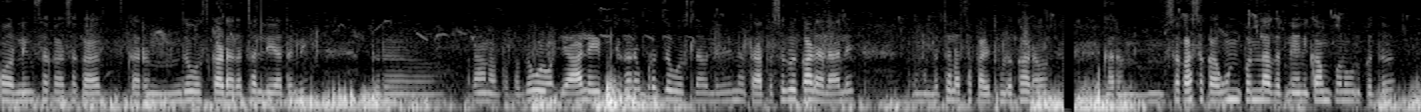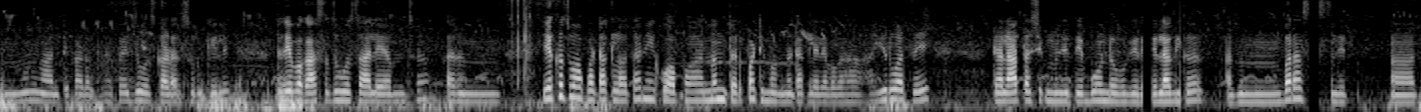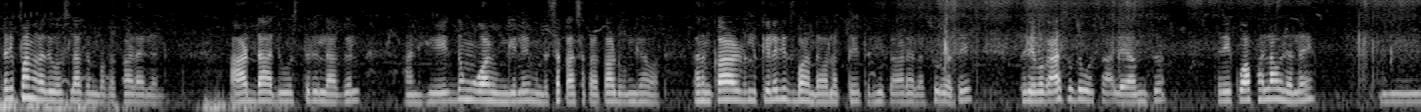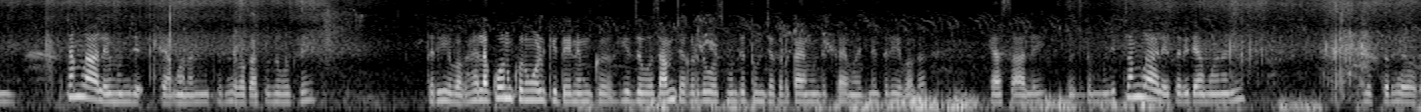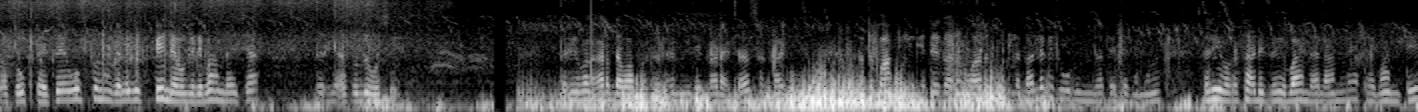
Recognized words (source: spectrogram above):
Morning सकाळ सकाळ कारण जवस काढायला चालली आता मी. तर अं, रानात आता जवळ म्हणजे आले म्हणजे घरापुढंच जवस लावलेले ना. तर आता सगळं काढायला आले. तर म्हणलं चला सकाळी थोडं काढावं. कारण सकाळ सकाळ ऊन पण लागत नाही आणि काम पण उरकतं. पण म्हणून आले ते काढायला. सकाळी जवस काढायला सुरू केले. तर हे बघा असं जवस आले आमचं. कारण एकच वाफा टाकला होता आणि एक वाफा नंतर पाठीमागनं टाकलेला आहे बघा. हा हिरवाच आहे. त्याला आताशी म्हणजे ते बोंड वगैरे लागलं तर अजून बराच म्हणजे तरी पंधरा दिवस लागेल बघा काढायला. आठ दहा दिवस तरी लागेल. आणि हे एकदम वाळून गेलं आहे म्हणजे सकाळ सकाळ काढून घ्यावा. कारण काढलं की लगेच बांधावं लागतं आहे तर हे काढायला सुरुवात आहे. तर हे बघा असं जवस आलं आहे आमचं. तर एक वाफा लावलेला आहे. आणि चांगलं आलं आहे म्हणजे त्या मनाने. तर हे बघा असं जवस आहे. तर हे बघा ह्याला कोण कोण ओळखीत आहे नेमकं? हे जवस आमच्याकडे जवस म्हणते तुमच्याकडे काय म्हणतात काय माहीत नाही. तर हे बघा हे असं आलं आहे एकदम म्हणजे चांगलं आलं आहे तरी त्या मनाने. हे तर हे बघा असं उपटायचं आहे. उपटून ह्याच्या लगेच पेंड्या वगैरे बांधायच्या. तर हे असं जवस आहे. तर हे बघा अर्धा वापस झाला म्हणजे काढायचा. सकाळी आता बांधून घेते कारण वारं सुटलं का लगेच उडून जाते त्याच्यामुळं. तर हे बघा साडीचं हे बांधायला आणलं आता बांधते.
